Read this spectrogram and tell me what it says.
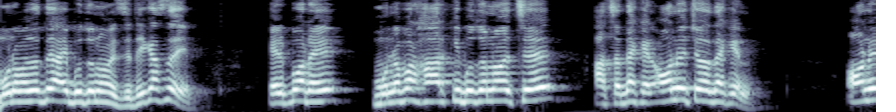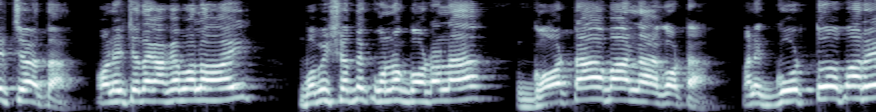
মুনাফা জাতীয় আয় বোঝানো হয়েছে, ঠিক আছে? এরপরে মুনাফার হার কি বোঝানো হয়েছে? আচ্ছা দেখেন, অনিশ্চয়তা দেখেন। অনিশ্চয়তা অনিশ্চয়তা কাকে বলা হয়? ভবিষ্যতে কোনো ঘটনা ঘটা বা না ঘটা মানে ঘটতেও পারে,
